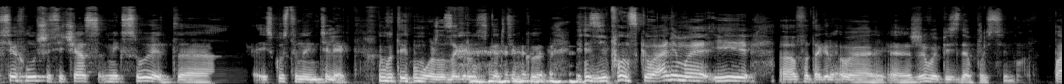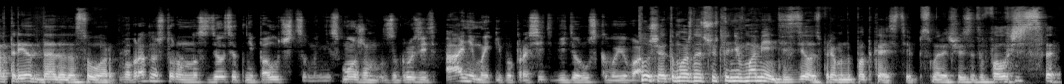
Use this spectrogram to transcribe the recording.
Всех лучше сейчас миксует искусственный интеллект. Вот ему можно загрузить картинку из японского аниме и э, фотогра... Э, живопись, допустим. Портрет, да-да-да, Суворов. В обратную сторону у нас сделать это не получится. Мы не сможем загрузить аниме и попросить в виде русского Ивана. Слушай, это можно чуть ли не в моменте сделать, прямо на подкасте, посмотреть, что из этого получится.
